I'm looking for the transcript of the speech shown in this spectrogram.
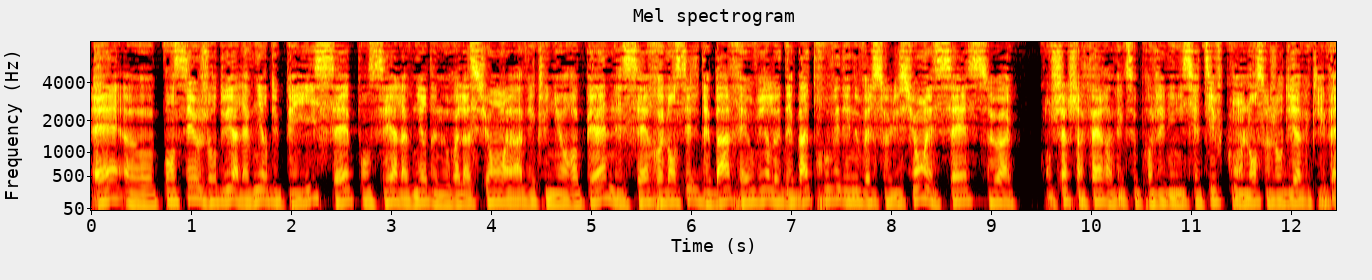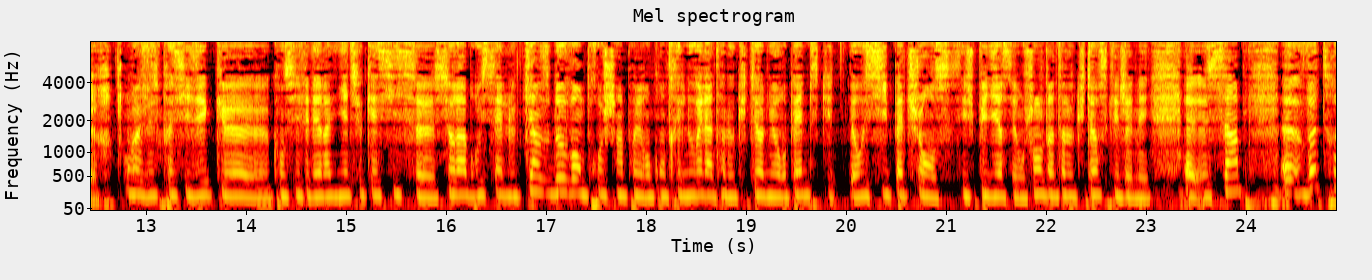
Et euh, penser aujourd'hui à l'avenir du pays, c'est penser à l'avenir de nos relations euh, avec l'Union européenne, et c'est relancer le débat, réouvrir le débat, trouver des nouvelles solutions, et c'est ce à qu'on cherche à faire avec ce projet d'initiative qu'on lance aujourd'hui avec les. On va juste préciser que Conseil fédéral Ignacio Cassis euh, sera à Bruxelles le 15 novembre prochain pour y rencontrer le nouvel interlocuteur de l'Union européenne, parce qu'il a aussi pas de chance, si je puis dire, c'est on change d'interlocuteur, ce qui est jamais euh, simple. Euh, votre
